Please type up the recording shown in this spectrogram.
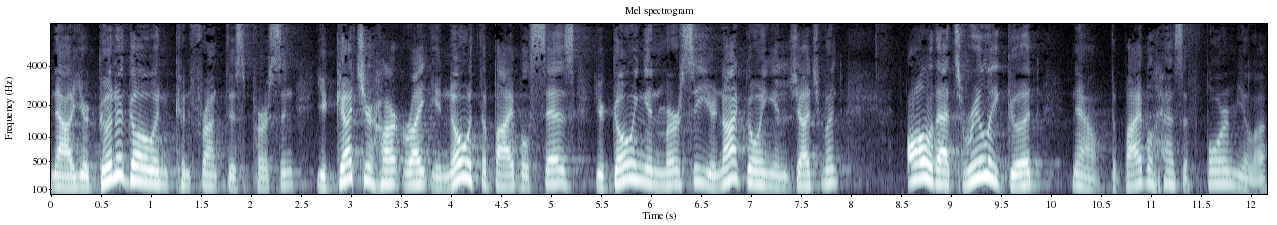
Now, you're going to go and confront this person. You got your heart right. You know what the Bible says. You're going in mercy. You're not going in judgment. All of that's really good. Now, the Bible has a formula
